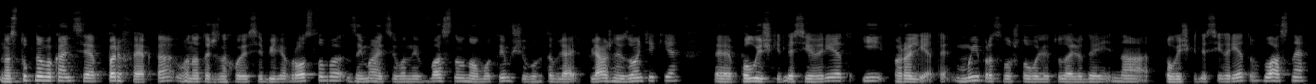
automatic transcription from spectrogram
Наступна вакансія перфекта. Вона теж знаходиться біля Врослава. Займаються вони в основному тим, що виготовляють пляжні зонтики, полички для сигарет і ролети. Ми працевлаштовували туди людей на полички для сигарет, власне,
